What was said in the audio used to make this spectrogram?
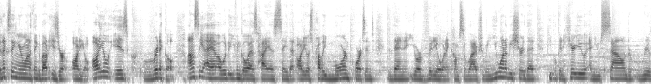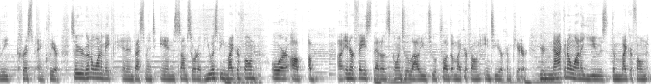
The next thing you want to think about is your audio. Audio is critical. Honestly, I, I, would even go as high as say that audio is probably more important than your video when it comes to live streaming. You want to be sure that people can hear you and you sound really crisp and clear. So you're going to want to make an investment in some sort of USB microphone or a, a uh, interface that is going to allow you to plug a microphone into your computer. You're not gonna wanna use the microphone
